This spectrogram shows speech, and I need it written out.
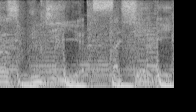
Разбуди соседей.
